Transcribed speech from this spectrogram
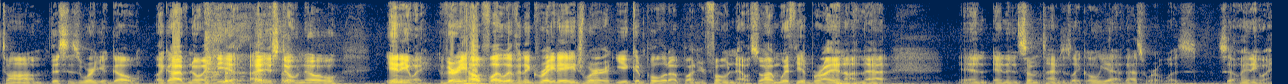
Tom, this is where you go. Like I have no idea. I just don't know anyway, very helpful. I live in a great age where you can pull it up on your phone now. So I'm with you, Brian, on that. And and then sometimes it's like, oh yeah, that's where it was. So anyway.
